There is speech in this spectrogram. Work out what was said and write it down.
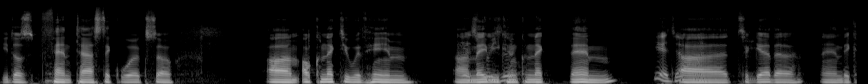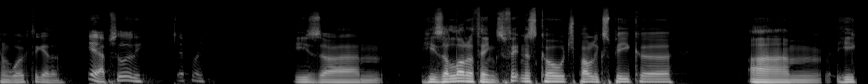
he does fantastic work. So um, I'll connect you with him. Uh, Yes, maybe you can do. connect them Yeah, uh, together, and they can work together. yeah, absolutely, definitely. He's um he's a lot of things: fitness coach, public speaker. Um, he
